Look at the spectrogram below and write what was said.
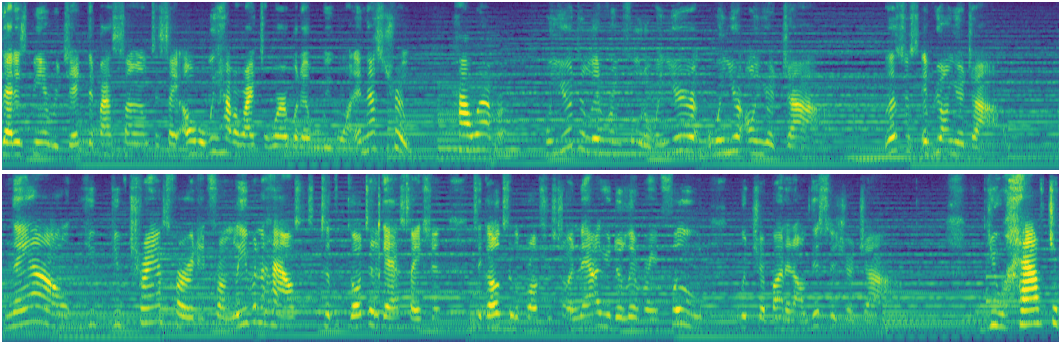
that is being rejected by some to say, oh well, we have a right to wear whatever we want, and that's true. However, when you're delivering food or when you're when you're on your job, let's just if you're on your job now you you've transferred it from leaving the house to go to the gas station to go to the grocery store. Now you're delivering food with your bonnet on. This is your job. You have to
